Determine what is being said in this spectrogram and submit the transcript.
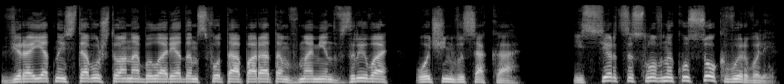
вероятность того, что она была рядом с фотоаппаратом в момент взрыва, очень высока. Из сердца словно кусок вырвали.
